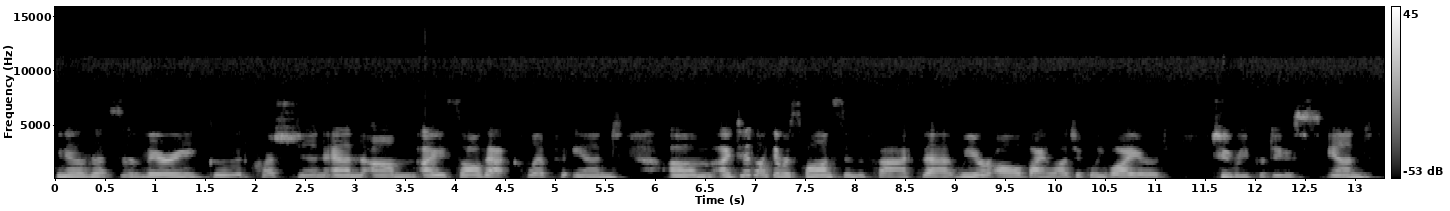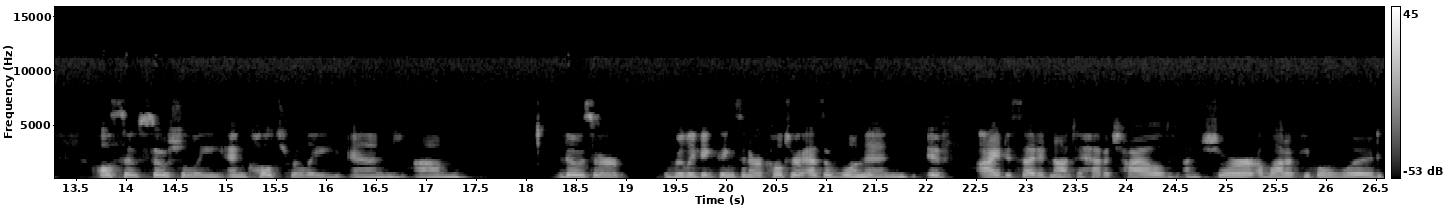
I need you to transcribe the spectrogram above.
You know, that's a very good question. And um, I saw that clip and um, I did like the response in the fact that we are all biologically wired to reproduce and also socially and culturally. And um, those are really big things in our culture. As a woman, if I decided not to have a child, I'm sure a lot of people would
